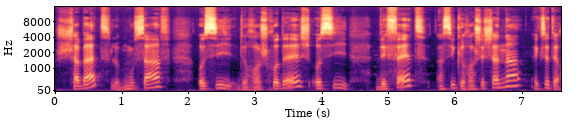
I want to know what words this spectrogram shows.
Shabbat, le Moussaf, aussi de Rosh Chodesh, aussi des fêtes, ainsi que Rosh Hashanah, etc.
